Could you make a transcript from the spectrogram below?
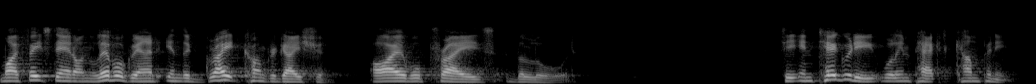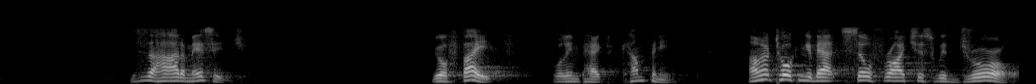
My feet stand on level ground in the great congregation. I will praise the Lord. See, integrity will impact company. This is a harder message. Your faith will impact company. I'm not talking about self righteous withdrawal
